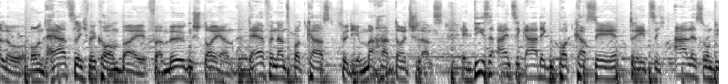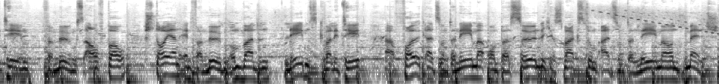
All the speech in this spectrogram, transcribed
Hallo und herzlich willkommen bei Vermögen Steuern, der Finanzpodcast für die Macher Deutschlands. In dieser einzigartigen Podcast-Serie dreht sich alles um die Themen Vermögensaufbau, Steuern in Vermögen umwandeln, Lebensqualität, Erfolg als Unternehmer und persönliches Wachstum als Unternehmer und Mensch.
